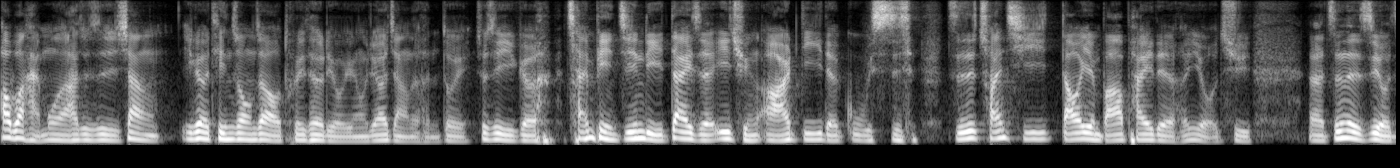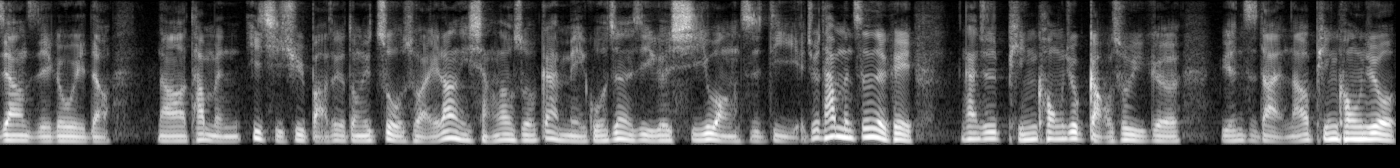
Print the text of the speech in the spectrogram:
奥本海默，他就是像一个听众在我推特留言，我觉得他讲的很对，就是一个产品经理带着一群 R&D 的故事，只是传奇导演把它拍得很有趣，呃，真的是有这样子的一个味道。然后他们一起去把这个东西做出来，让你想到说，干美国真的是一个希望之地，就他们真的可以，你看，就是凭空就搞出一个原子弹，然后凭空就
